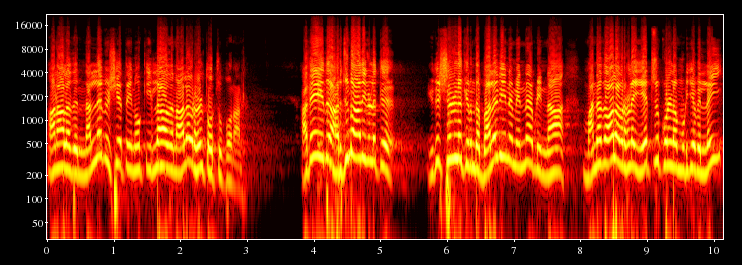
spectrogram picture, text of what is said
ஆனால் அது நல்ல விஷயத்தை நோக்கி இல்லாதனால் அவர்கள் தோற்று போனார்கள். அதே இது அர்ஜுனாதிகளுக்கு யுதிஷ்டர்களுக்கு இருந்த பலவீனம் என்ன அப்படின்னா மனதால் அவர்களை ஏற்றுக்கொள்ள முடியவில்லை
